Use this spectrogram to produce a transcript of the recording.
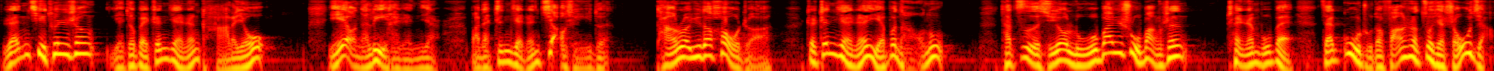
忍气吞声，也就被甄建人卡了油；也有那厉害人家，把那甄建人教训一顿。倘若遇到后者，这甄建人也不恼怒，他自诩有鲁班术傍身。趁人不备，在雇主的房上做下手脚，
